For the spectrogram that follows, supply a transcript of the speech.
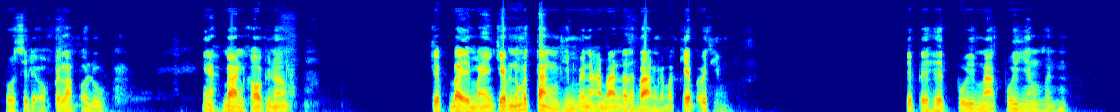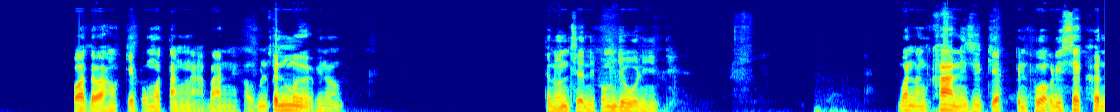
โทรสิได้ออกไปรับเอาลูก เนี่ยบ้านเขาพี่น้อง เก็บใบไม้เก็บน้ำมาตั้งถิ่มไปหนาบ้านรัฐบาลก็มาเก็บไปถิ่มเก็บไปเฮ็ดปุ๋ยมากปุ๋ยยังเป็นพอแต่ว่าเขาเก็บออกมาตั้งหนาบ้านเขา มันเป็นมือพี่น้อง ถนนเส้นที่ผมอยู่นี่ วันอังคารนี่สิเก็บเป็นพวกรีไซเคิล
